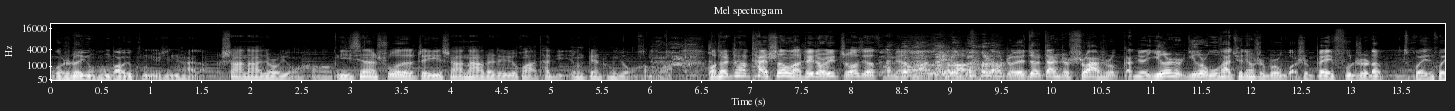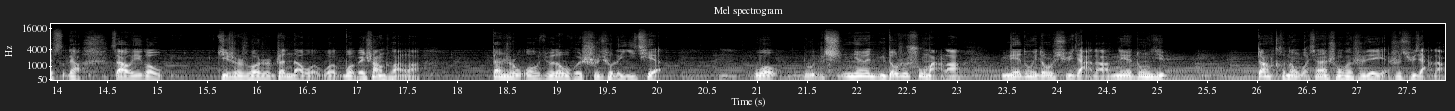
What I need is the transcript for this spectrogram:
我是对永恒抱有恐惧心态的。刹那就是永恒。你现在说的这一刹那的这句话，它已经变成永恒了。我这这太深了，这就是一哲学层面的话题了。不聊哲学，就是但是实话说，感觉一个是一个是无法确定是不是我是被复制的，会会死掉；再有一个，即使说是真的，我我我被上传了，但是我觉得我会失去了一切。嗯，我我是因为你都是数码了，你那些东西都是虚假的，那些东西，但是可能我现在生活的世界也是虚假的，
